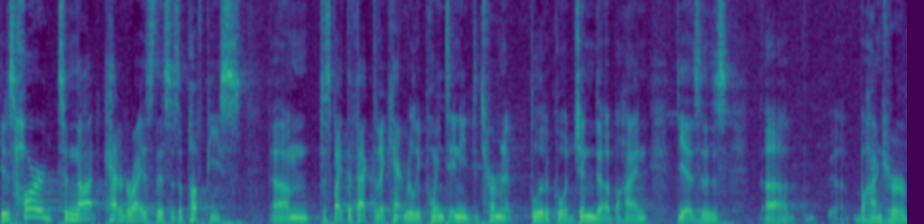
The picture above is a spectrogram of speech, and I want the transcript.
It is hard to not categorize this as a puff piece, um, despite the fact that I can't really point to any determinate political agenda behind Diaz's, uh, behind her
